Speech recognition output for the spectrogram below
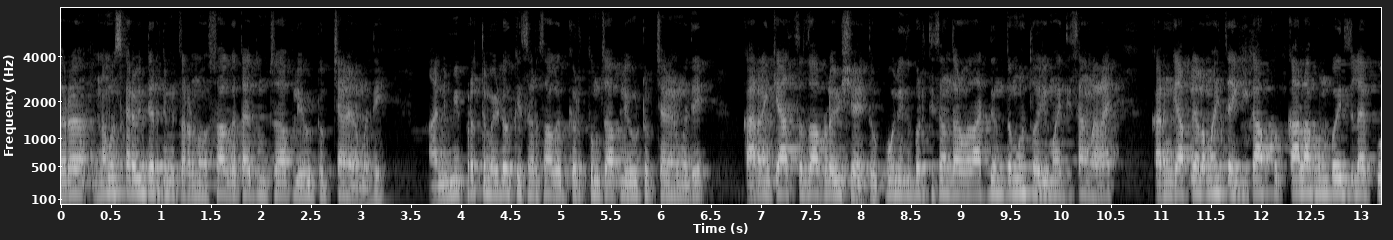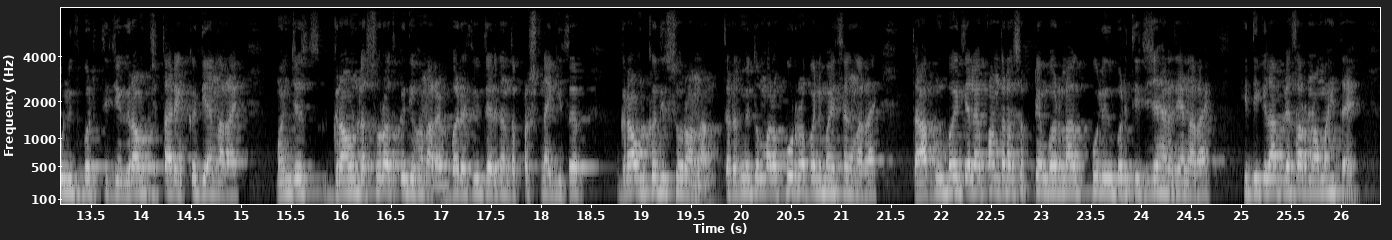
तर नमस्कार विद्यार्थी मित्रांनो स्वागत आहे तुमचं आपल्या यूट्यूब चॅनलमध्ये आणि मी प्रथमे डोके सर स्वागत करतो तुमचं आपल्या यूट्यूब चॅनलमध्ये कारण की आजचा जो आपला विषय आहे तो पोलीस भरती संदर्भात अत्यंत महत्त्वाची माहिती सांगणार आहे. कारण की आपल्याला माहिती आहे की का काल आपण बघितलेलं आहे पोलीस भरतीची ग्राउंडची तारीख कधी येणार आहे? म्हणजेच ग्राउंडला सुरुवात कधी होणार आहे? बऱ्याच विद्यार्थ्यांचा प्रश्न आहे की सर ग्राउंड कधी सुरू होणार? तर मी तुम्हाला पूर्णपणे माहिती सांगणार आहे. तर आपण बघितलेलं आहे पंधरा सप्टेंबरला पोलीस भरतीची जाहिरात येणार आहे. ही देखील आपल्या सर्वांना माहीत आहे.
